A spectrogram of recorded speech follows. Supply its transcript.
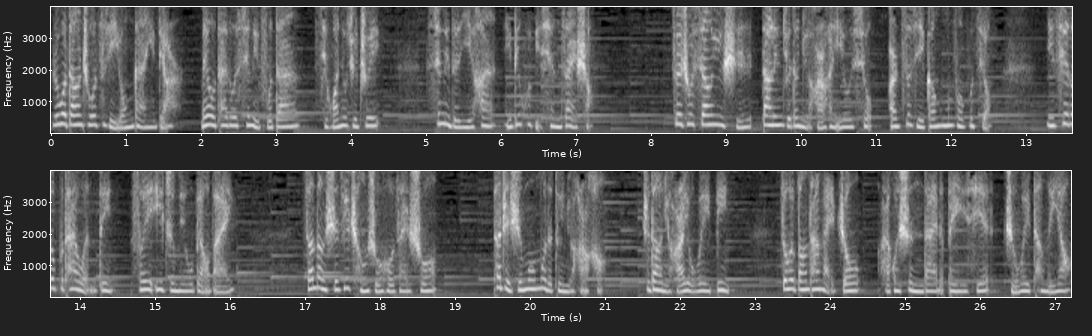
如果当初自己勇敢一点儿，没有太多心理负担，喜欢就去追，心里的遗憾一定会比现在少。最初相遇时，大林觉得女孩很优秀，而自己刚工作不久，一切都不太稳定，所以一直没有表白，想等时机成熟后再说。他只是默默的对女孩好，知道女孩有胃病，就会帮她买粥，还会顺带的备一些止胃疼的药。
